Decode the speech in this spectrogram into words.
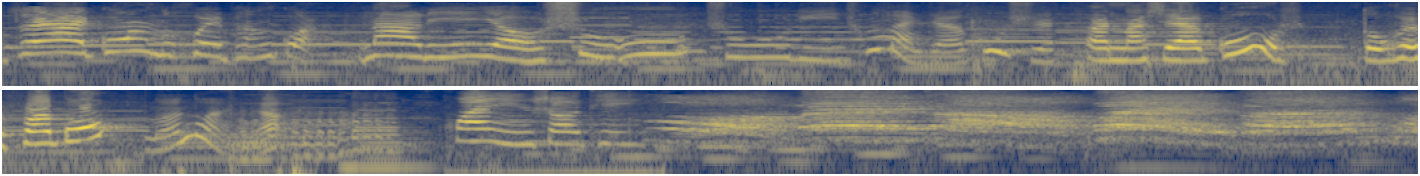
我最爱逛的绘本馆，那里有树屋，树屋里充满着故事，而那些故事都会发光，暖暖的。欢迎收听我飞的绘本馆。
